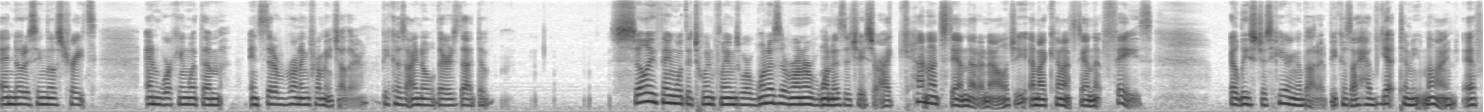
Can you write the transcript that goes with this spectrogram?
and noticing those traits and working with them instead of running from each other because I know there's that div- silly thing with the twin flames where one is the runner, one is the chaser. I cannot stand that analogy and I cannot stand that phase. At least just hearing about it because I have yet to meet mine. If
